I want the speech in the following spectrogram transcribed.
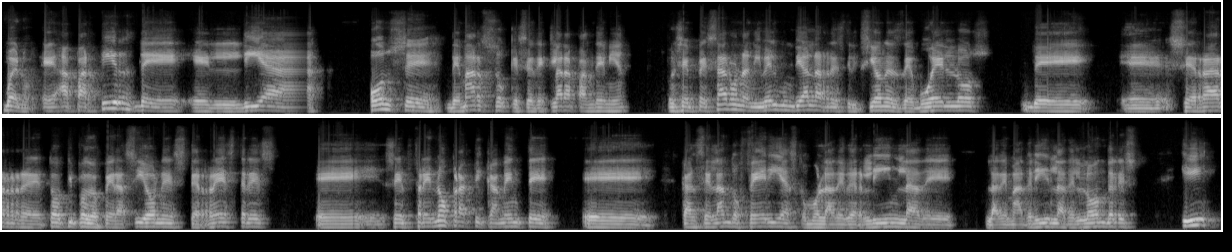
Bueno, eh, a partir del día 11 de marzo que se declara pandemia, pues empezaron a nivel mundial las restricciones de vuelos, de eh, cerrar eh, todo tipo de operaciones terrestres, se frenó prácticamente cancelando ferias como la de Berlín, la de, la de Madrid, la de Londres, y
